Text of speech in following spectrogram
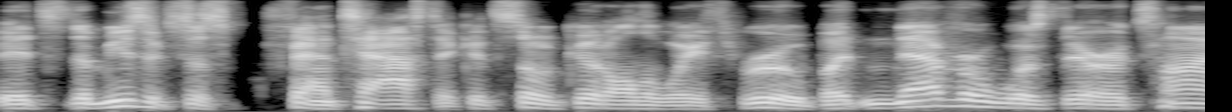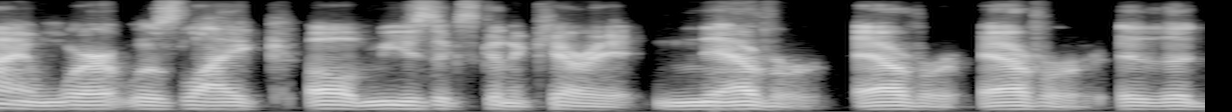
it's the music's just fantastic. It's so good all the way through, but never was there a time where it was like, oh, music's going to carry it. Never, ever, ever. The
